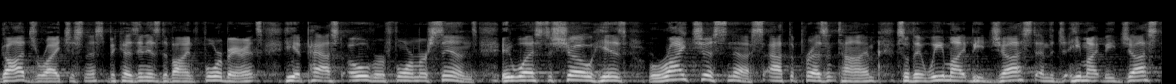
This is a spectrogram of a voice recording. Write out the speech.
God's righteousness because in his divine forbearance he had passed over former sins. It was to show his righteousness at the present time so that we might be just and the, he might be just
